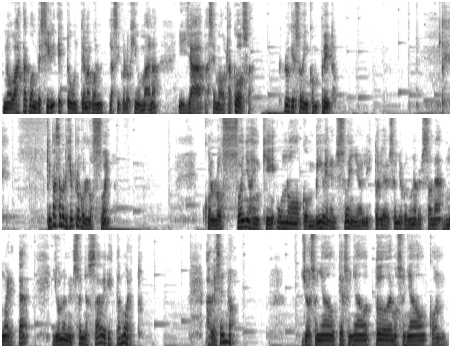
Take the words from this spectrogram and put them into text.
No basta con decir esto es un tema con la psicología humana y ya pasemos a otra cosa. Creo que eso es incompleto. ¿Qué pasa, por ejemplo, con los sueños? Con los sueños en que uno convive en el sueño, en la historia del sueño, con una persona muerta y uno en el sueño sabe que está muerto. A veces no. Yo he soñado, usted ha soñado, todos hemos soñado con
